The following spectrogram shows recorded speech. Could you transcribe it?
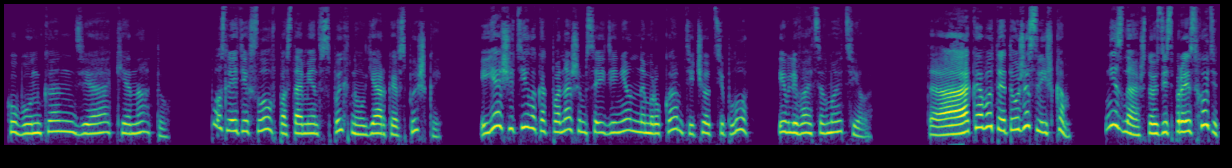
кубункан диа кенату. После этих слов постамент вспыхнул яркой вспышкой, и я ощутила, как по нашим соединенным рукам течет тепло и вливается в мое тело. Так, а вот это уже слишком. Не знаю, что здесь происходит,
